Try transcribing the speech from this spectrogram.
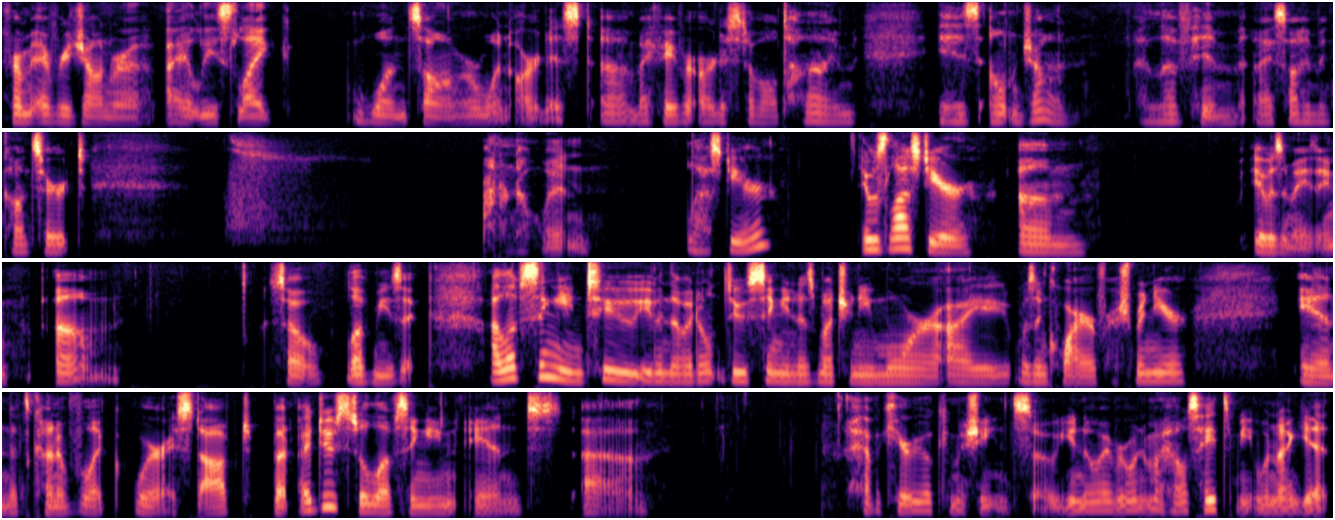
from every genre. I at least like one song or one artist. Uh, my favorite artist of all time is Elton John. I love him. I saw him in concert. I don't know when. Last year? It was last year. Um, it was amazing. Um, so love music. I love singing too, even though I don't do singing as much anymore. I was in choir freshman year, and that's kind of like where I stopped. But I do still love singing and uh, have a karaoke machine. So you know, everyone in my house hates me when I get,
